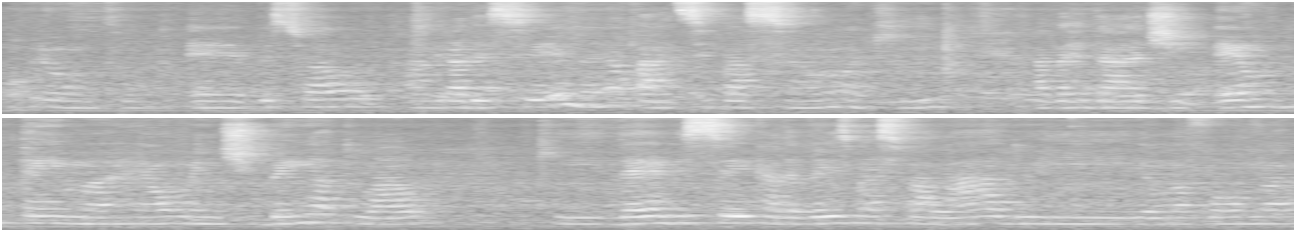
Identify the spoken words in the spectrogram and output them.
Pronto. É, pessoal, agradecer né, a participação aqui. Na verdade, é um tema realmente bem atual, que deve ser cada vez mais falado e é uma forma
